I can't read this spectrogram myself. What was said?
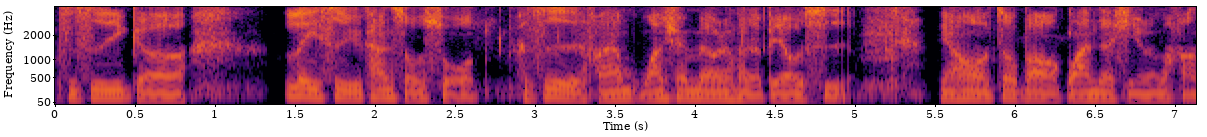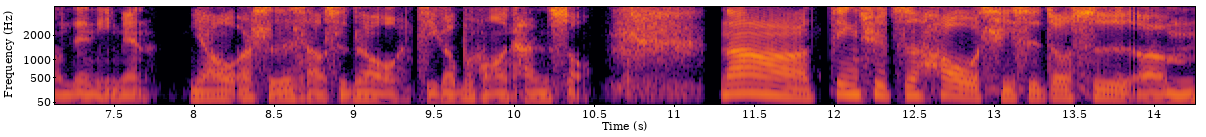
只是一个类似于看守所，可是反正完全没有任何的标识，然后就把我关在其中一个房间里面，然后二十四小时都有几个不同的看守。那进去之后，其实就是嗯。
